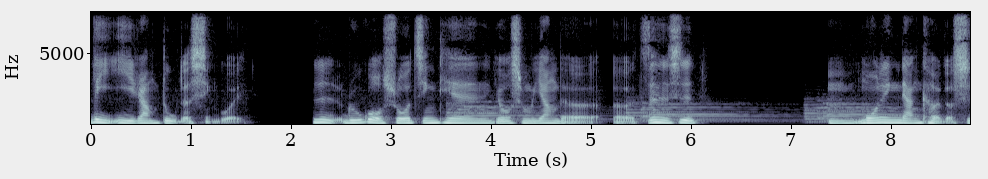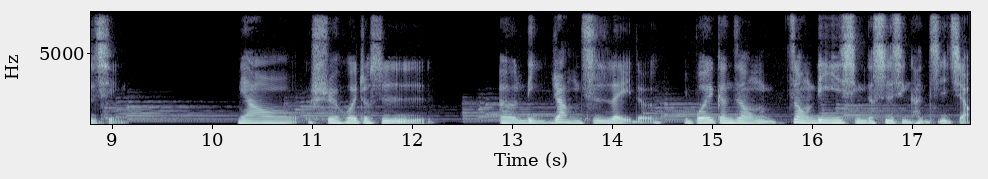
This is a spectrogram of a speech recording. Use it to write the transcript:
利益让渡的行为。就是，如果说今天有什么样的呃，真的是嗯模棱两可的事情，你要学会就是呃礼让之类的，你不会跟这种这种利益型的事情很计较。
